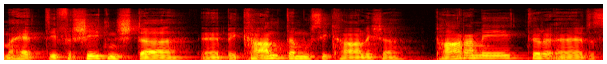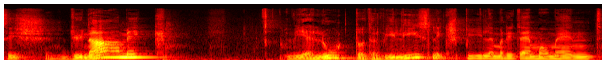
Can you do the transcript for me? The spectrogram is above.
Man hat die verschiedensten äh, bekannten musikalischen Parameter. Äh, das ist Dynamik, wie laut oder wie leislich spielen wir in dem Moment.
